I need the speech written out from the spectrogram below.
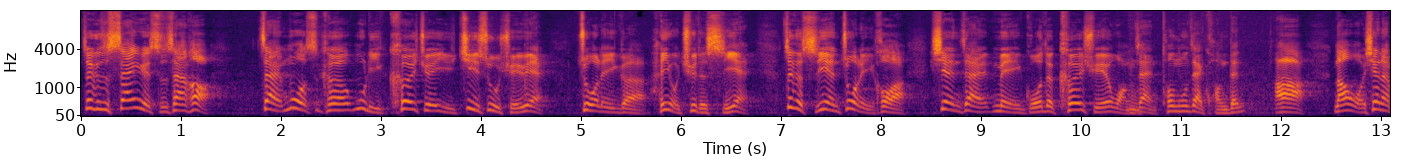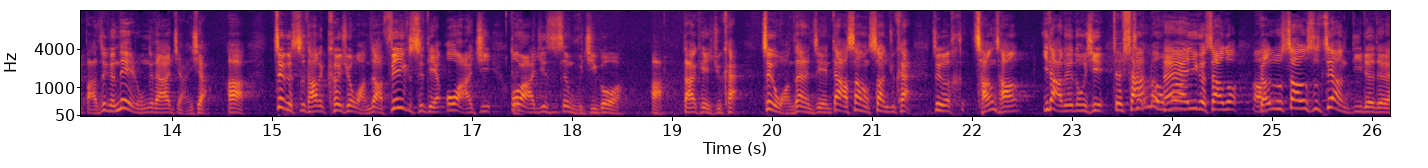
这个是三月十三号，在莫斯科物理科学与技术学院做了一个很有趣的实验。这个实验做了以后啊，现在美国的科学网站通通在狂登啊。然后我现在把这个内容跟大家讲一下啊，这个是它的科学网站 physics 点 org，org 是政府机构啊啊，大家可以去看这个网站的资源，大家上上去看这个长长一大堆东西，这沙漏吗？哎，一个沙漏，比如说沙漏是这样滴的，对不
